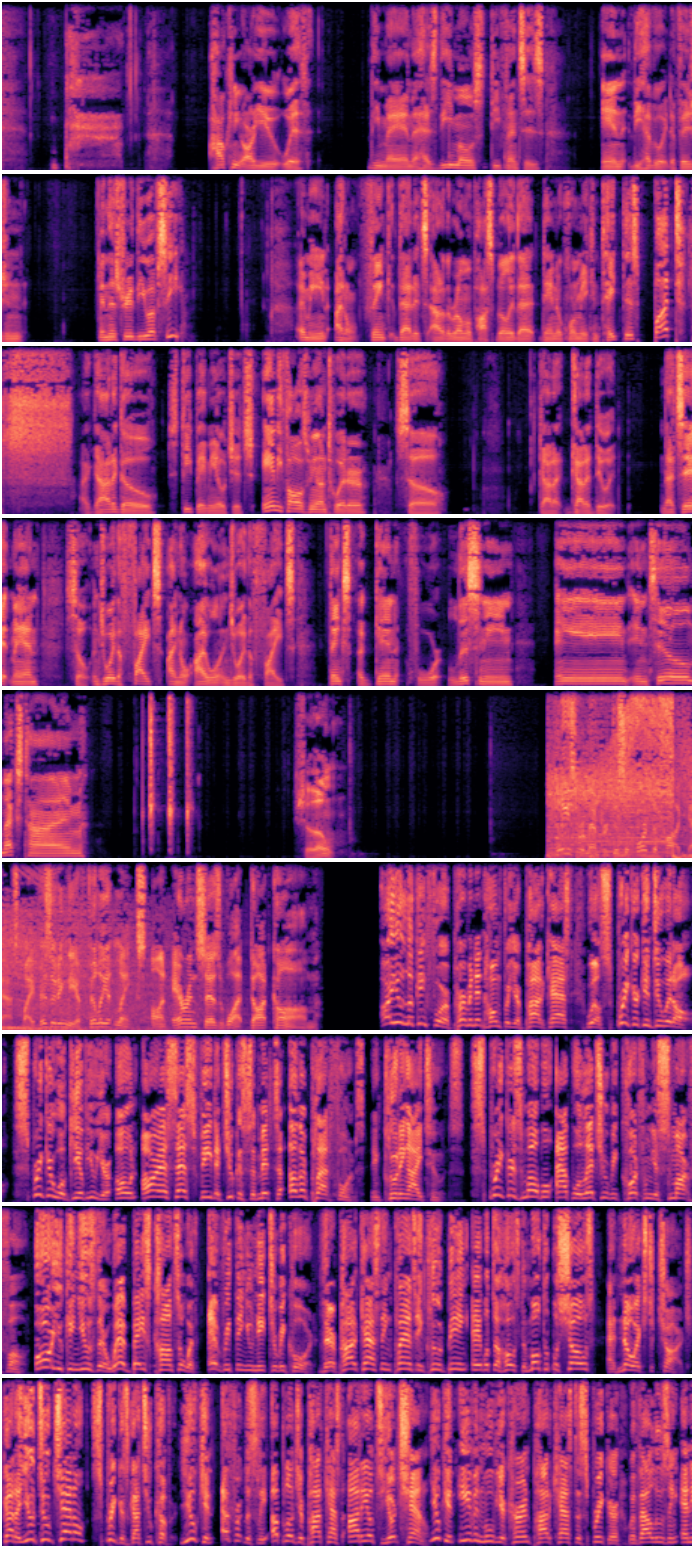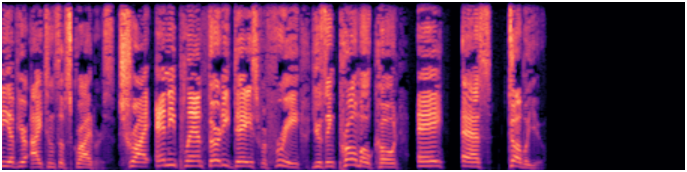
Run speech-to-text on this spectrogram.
How can you argue with the man that has the most defenses in the heavyweight division in the history of the UFC? I mean, I don't think that it's out of the realm of possibility that Daniel Cormier can take this, but I gotta go Stipe Miocic, and he follows me on Twitter, so gotta gotta do it. that's it, man. So enjoy the fights. I know I will enjoy the fights. Thanks again for listening. And until next time, shalom. Please remember to support the podcast by visiting the affiliate links on AaronSaysWhat.com. Are you looking for a permanent home for your podcast? Well, Spreaker can do it all. Spreaker will give you your own RSS feed that you can submit to other platforms, including iTunes. Spreaker's mobile app will let you record from your smartphone, or you can use their web-based console with everything you need to record. Their podcasting plans include being able to host multiple shows at no extra charge. Got a YouTube channel? Spreaker's got you covered. You can effortlessly upload your podcast audio to your channel. You can even move your current podcast to Spreaker without losing any of your iTunes subscribers. Try any plan 30 days for free using promo code ASW.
